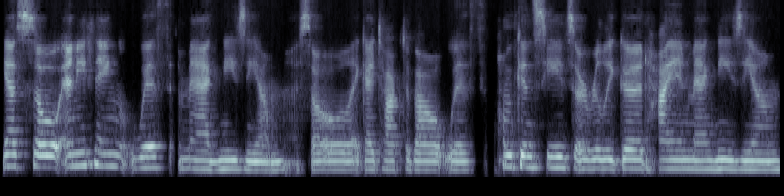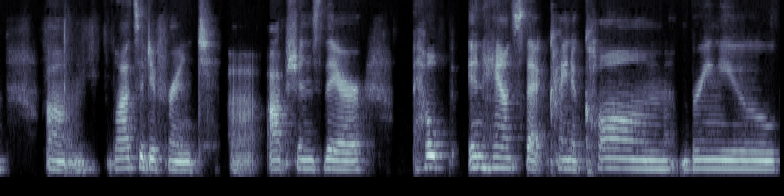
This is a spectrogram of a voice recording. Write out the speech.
Yes. So anything with magnesium. So, like I talked about with pumpkin seeds, are really good, high in magnesium. Um, lots of different uh, options there. Help enhance that kind of calm, bring you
